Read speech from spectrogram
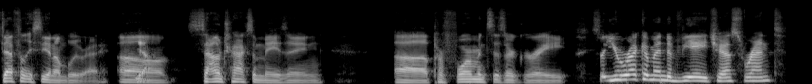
Definitely see it on Blu-ray. Um, soundtrack's amazing. Uh, performances are great. so you recommend a VHS rent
